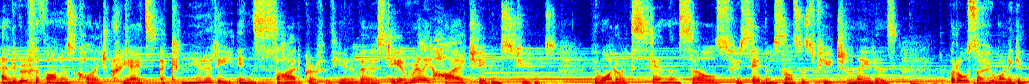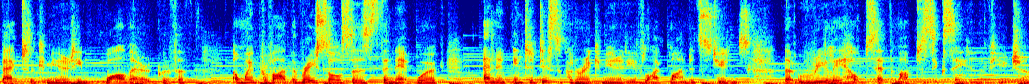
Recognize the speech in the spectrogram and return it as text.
And the Griffith Honours College creates a community inside Griffith University of really high achieving students who want to extend themselves, who see themselves as future leaders, but also who want to give back to the community while they're at Griffith. And we provide the resources, the network, and an interdisciplinary community of like minded students that really help set them up to succeed in the future.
